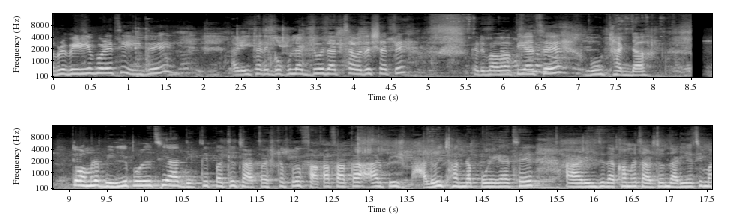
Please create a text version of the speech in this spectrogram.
আমরা বেরিয়ে পড়েছি, এই যে, আর এইখানে গোপু লাড্ডুও যাচ্ছে আমাদের সাথে। এখানে বাবা পি আছে বহু ঠান্ডা। তো আমরা বেরিয়ে পড়েছি, আর দেখতে পাচ্ছ চারপাশটা পুরো ফাঁকা ফাঁকা, আর বেশ ভালোই ঠান্ডা পড়ে গেছে। আর এই যে দেখো, আমরা চারজন দাঁড়িয়ে আছি, মা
